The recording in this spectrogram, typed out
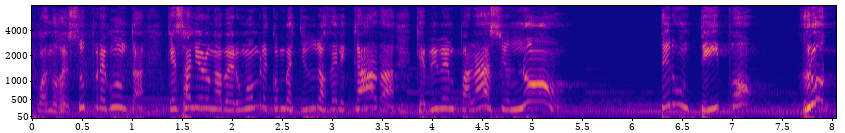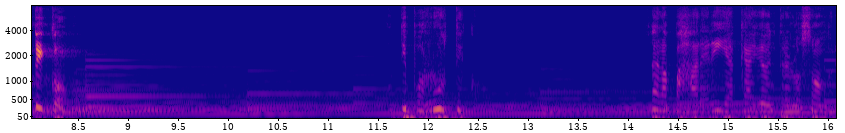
Cuando Jesús pregunta, ¿qué salieron a ver? Un hombre con vestiduras delicadas que vive en palacio. No, este era un tipo rústico. Un tipo rústico. O sea, la pajarería que hay entre los hombres.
